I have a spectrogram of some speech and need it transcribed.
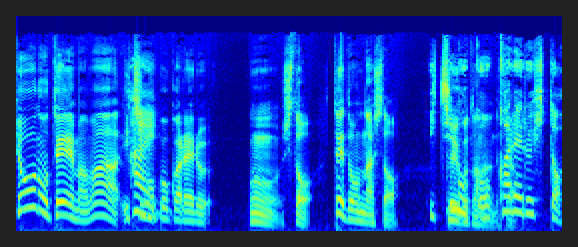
今日のテーマは一目置かれる、うん、人。ってどんな人？一目置かれる人。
